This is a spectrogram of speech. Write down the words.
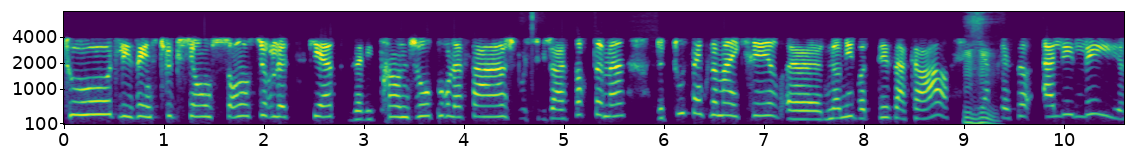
toutes les instructions sont sur le Vous avez 30 jours pour le faire. Je vous suggère fortement de tout simplement écrire, euh, nommer votre désaccord. Et Mhm. après ça, allez lire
